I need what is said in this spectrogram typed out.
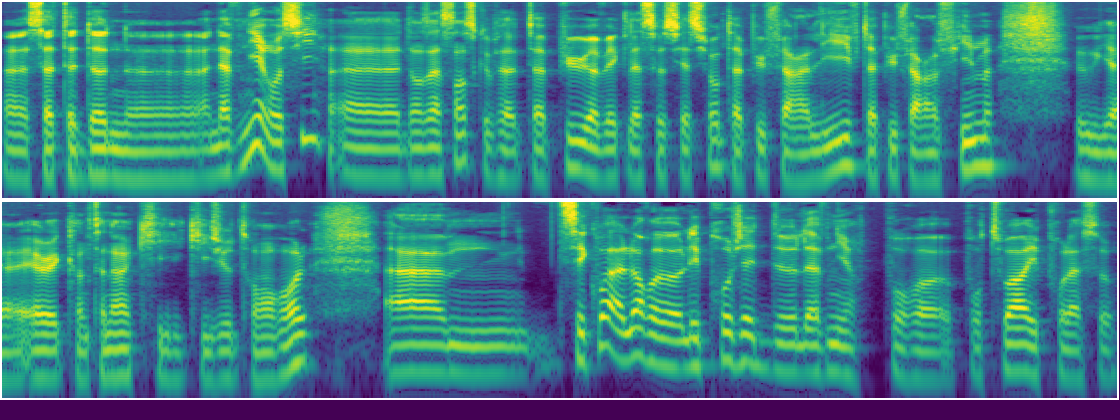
euh, ça te donne un avenir aussi, dans un sens que tu as pu, avec l'association, tu as pu faire un livre, tu as pu faire un film, où il y a Eric Cantona qui, qui joue ton rôle. C'est quoi alors les projets de l'avenir pour, pour toi et pour l'asso?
